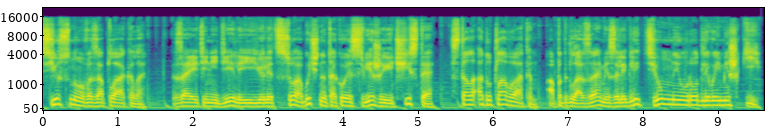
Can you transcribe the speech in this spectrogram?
Сью снова заплакала. За эти недели ее лицо, обычно такое свежее и чистое, стало одутловатым, а под глазами залегли темные уродливые мешки.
